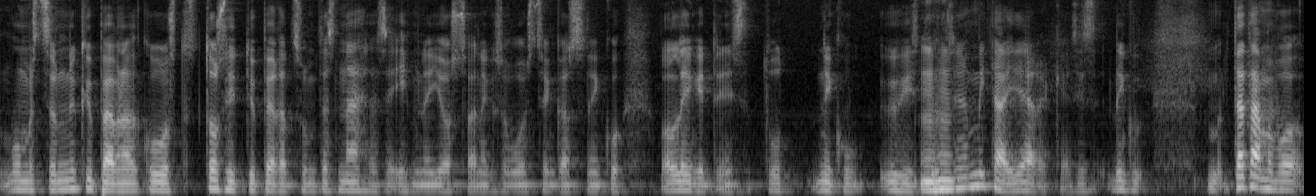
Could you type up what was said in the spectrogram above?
mun mielestä se on nykypäivänä kuulostaa tosi typerä, että sun pitäisi nähdä se ihminen jossain, niin kuin sä voisit sen kanssa niinku, olla LinkedInistä tuu, niinku, yhdistyä. Mm-hmm. Siinä ei ole mitään järkeä. Siis, niinku, tätä mä voi,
